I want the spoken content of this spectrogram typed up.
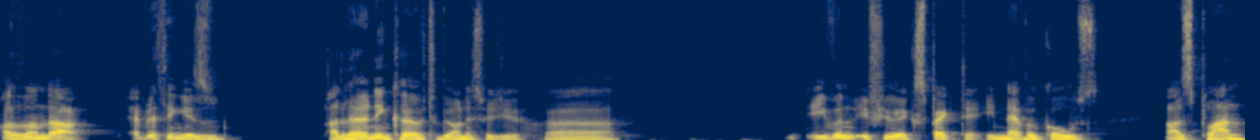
other than that, everything is a learning curve, to be honest with you. Uh, even if you expect it, it never goes as planned.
